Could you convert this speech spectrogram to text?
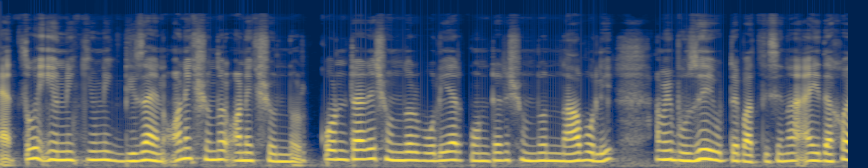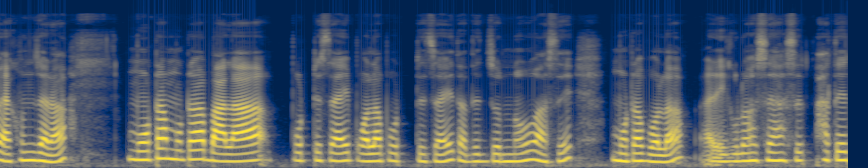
এত ইউনিক ইউনিক ডিজাইন অনেক সুন্দর অনেক সুন্দর। কোনটারে সুন্দর বলি আর কোনটারে সুন্দর না বলি আমি বুঝেই উঠতে পারতেছি না। এই দেখো, এখন যারা মোটা মোটা বালা পড়তে চায়, পলা পড়তে চায়, তাদের জন্যও আছে মোটা পলা। আর এগুলো হাসে- হাতের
